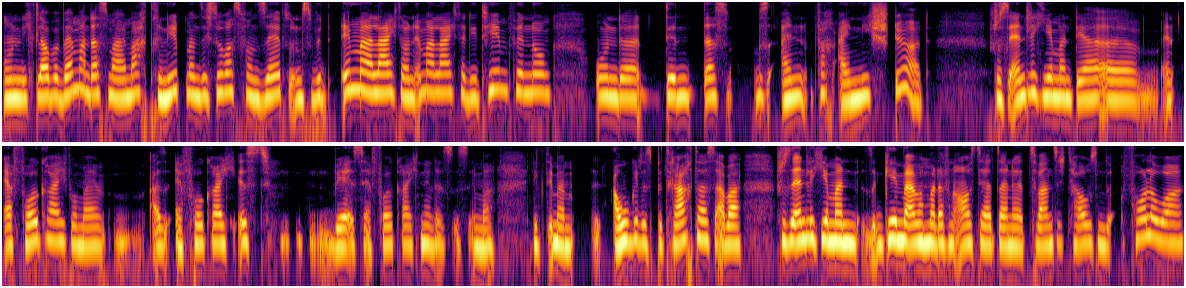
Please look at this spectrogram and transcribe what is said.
Und ich glaube, wenn man das mal macht, trainiert man sich sowas von selbst und es wird immer leichter und immer leichter die Themenfindung und äh, denn das ist einfach einen nicht stört. Schlussendlich jemand, der äh, erfolgreich, wo man also erfolgreich ist, wer ist erfolgreich, ne? Das ist immer, liegt immer im Auge des Betrachters, aber schlussendlich jemand, gehen wir einfach mal davon aus, der hat seine 20.000 Follower,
